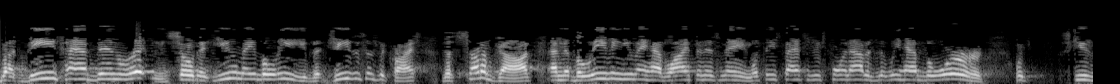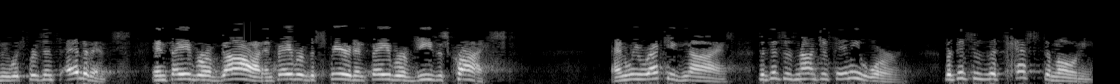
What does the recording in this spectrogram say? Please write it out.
But these have been written so that you may believe that Jesus is the Christ, the Son of God, and that believing you may have life in His name. What these passages point out is that we have the Word, which, excuse me, which presents evidence in favor of God, in favor of the Spirit, in favor of Jesus Christ. And we recognize that this is not just any word. But this is the testimony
